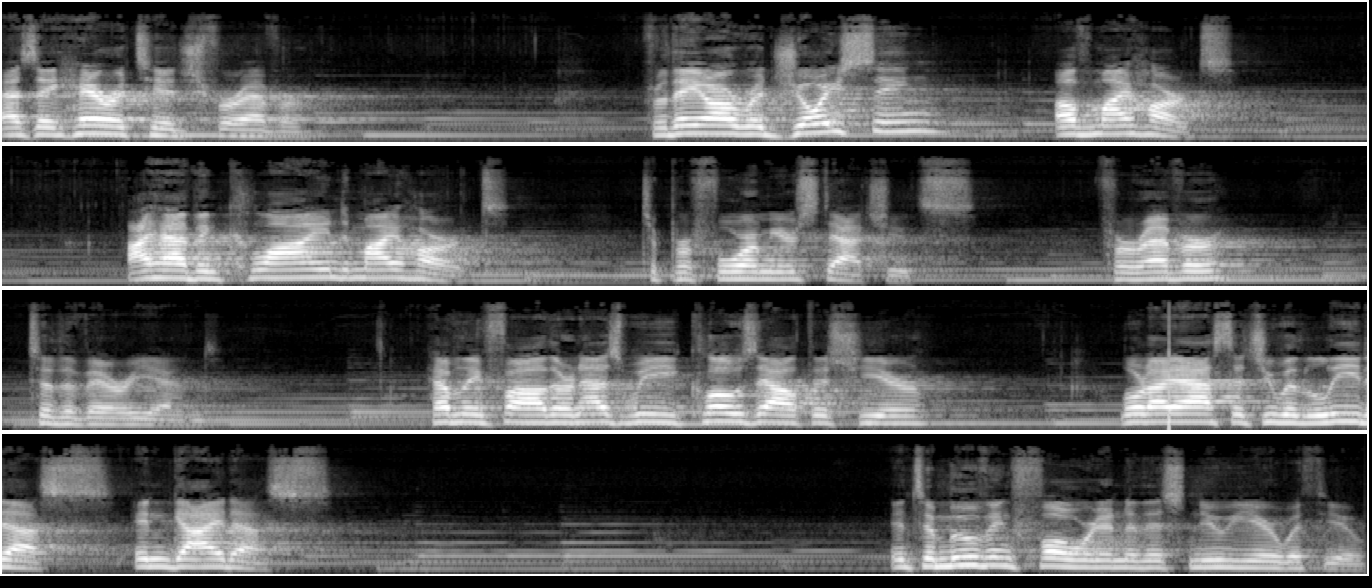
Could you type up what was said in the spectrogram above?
as a heritage forever. For they are rejoicing of my heart. I have inclined my heart to perform your statutes forever to the very end. Heavenly Father, and as we close out this year, Lord, I ask that you would lead us and guide us into moving forward into this new year with you.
